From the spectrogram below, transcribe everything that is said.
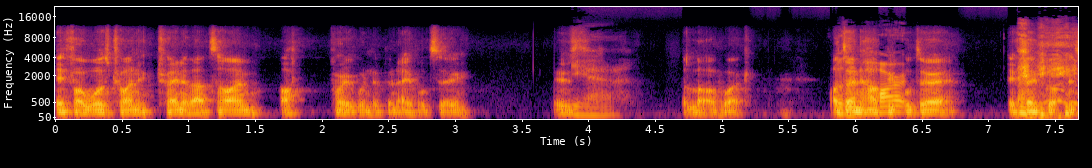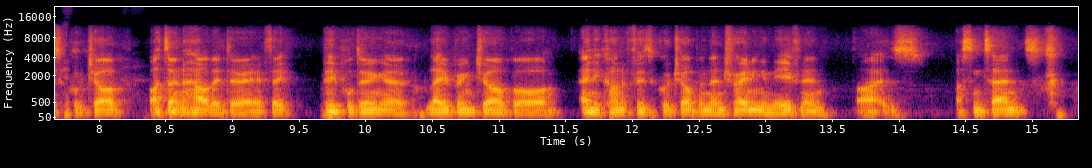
if I was trying to train at that time, I probably wouldn't have been able to. It was yeah. a lot of work. I don't know how people do it if they've got a physical job. I don't know how they do it. If they people doing a labouring job or any kind of physical job and then training in the evening, that is that's intense.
